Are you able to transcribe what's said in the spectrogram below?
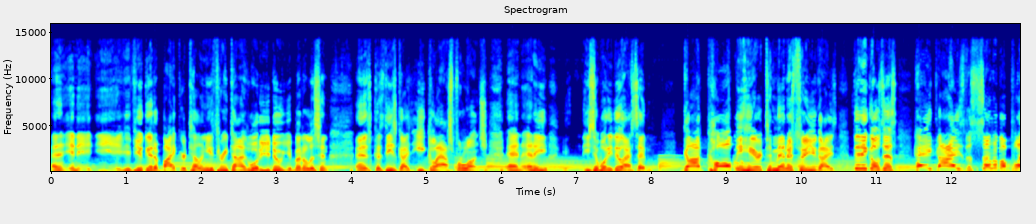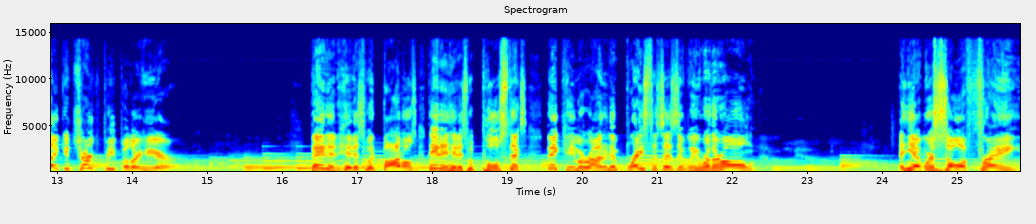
And, and if you get a biker telling you three times, What do you do? You better listen. And it's because these guys eat glass for lunch. And, and he, he said, What do you do? I said, God called me here to minister to you guys. Then he goes, This, hey guys, the son of a blanking church people are here. They didn't hit us with bottles. They didn't hit us with pool sticks. They came around and embraced us as if we were their own. And yet we're so afraid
